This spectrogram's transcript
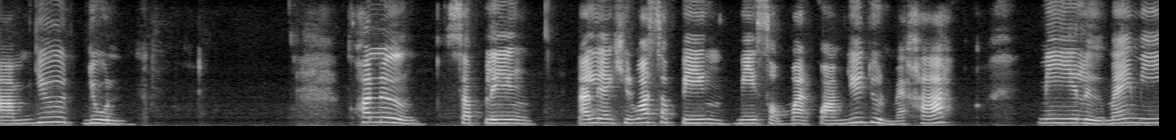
ามยืดหยุ่น ข้อ 1 สปริง นักเรียนคิดว่าสปริงมีสมบัติความยืดหยุ่นไหมคะ มีหรือไม่มี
